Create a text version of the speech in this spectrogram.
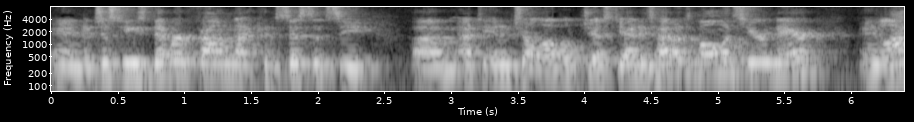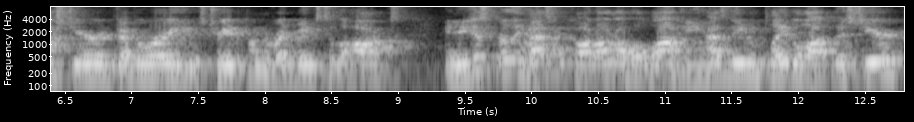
and it just he's never found that consistency um, at the NHL level just yet. He's had his moments here and there, and last year in February he was traded from the Red Wings to the Hawks, and he just really hasn't caught on a whole lot. He hasn't even played a lot this year.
